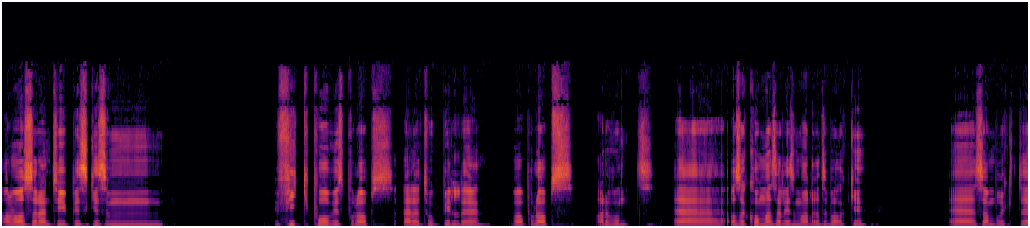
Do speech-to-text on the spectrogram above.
han var også den typiske som fikk påvist prolaps, eller tok bilde, var prolaps, hadde vondt. Eh, og så kom han seg liksom aldri tilbake. Eh, så han brukte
